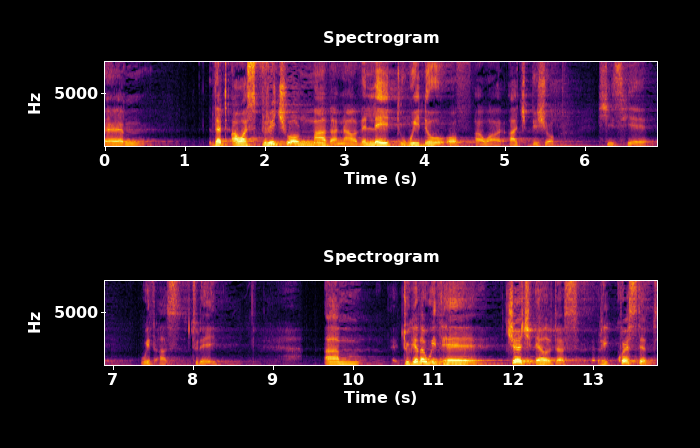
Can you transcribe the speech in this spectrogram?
um, that our spiritual mother, now the late widow of our Archbishop, she's here with us today, um, together with her church elders, requested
